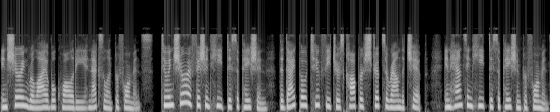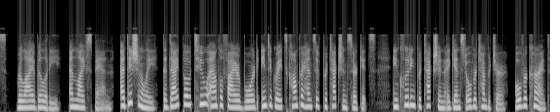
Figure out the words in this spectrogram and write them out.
ensuring reliable quality and excellent performance. To ensure efficient heat dissipation, the DIPO 2 features copper strips around the chip, enhancing heat dissipation performance, reliability, and lifespan. Additionally, the DIPO 2 amplifier board integrates comprehensive protection circuits, including protection against overtemperature, overcurrent,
